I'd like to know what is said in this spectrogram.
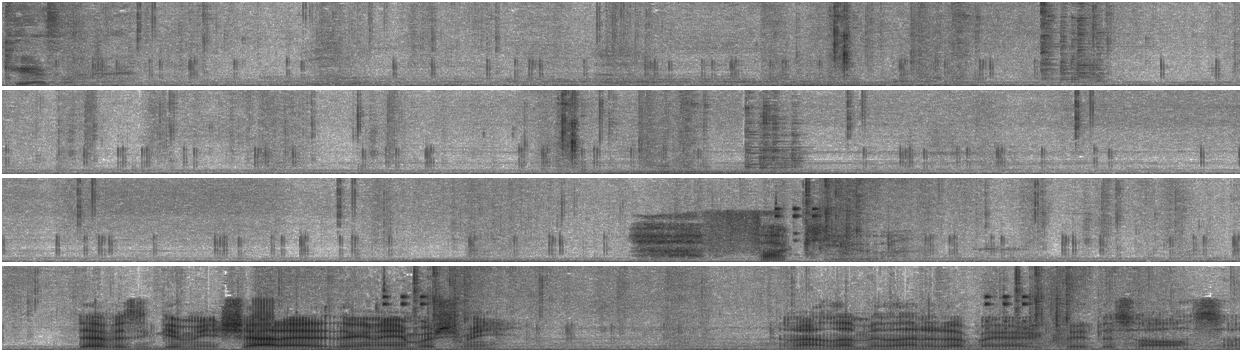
Careful, man. Ah, fuck you. Dev isn't giving me a shot at it. They're gonna ambush me. And not let me land it up. I already cleared this hall, so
